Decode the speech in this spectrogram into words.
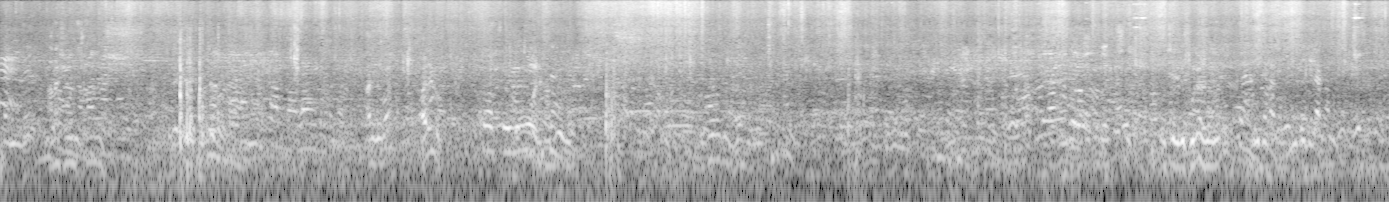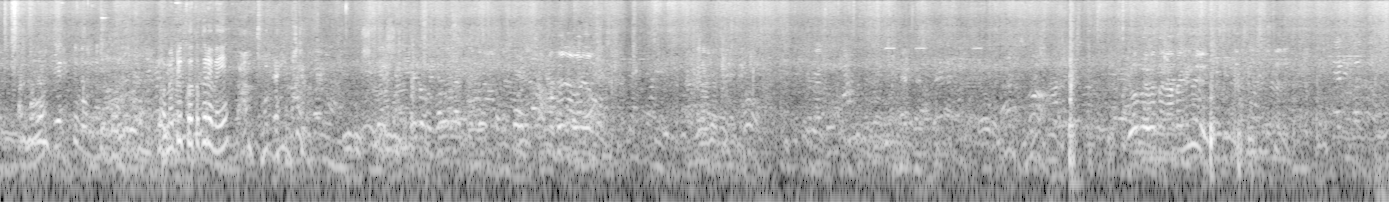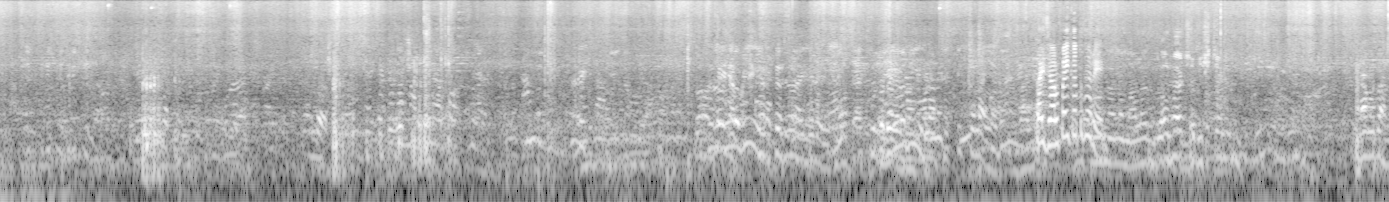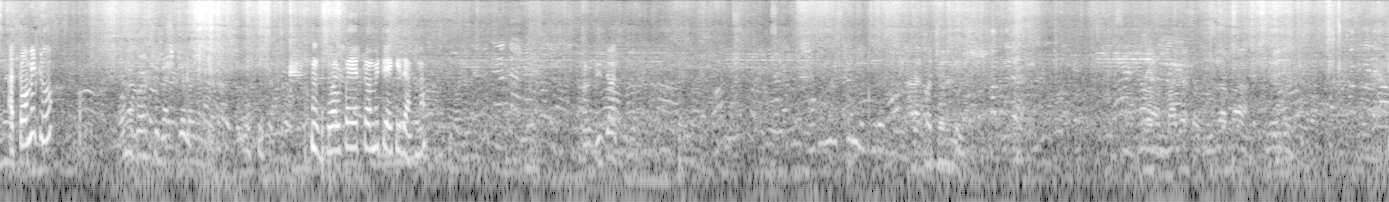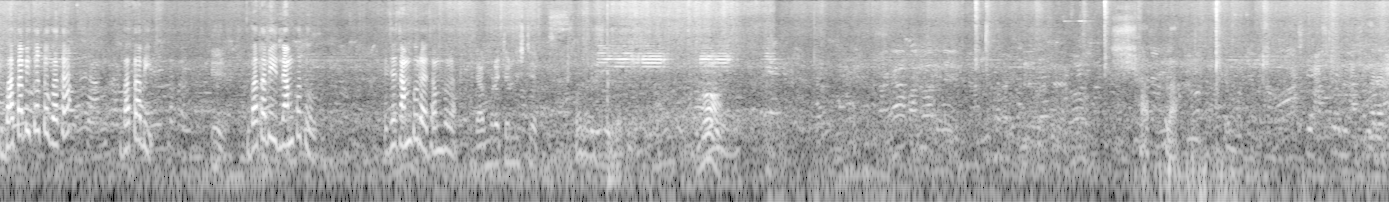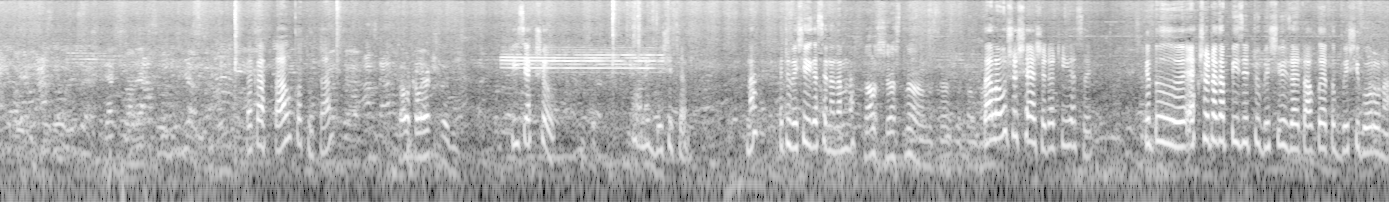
আর দেবো আর দেবো ঘুরে টমেটো কত করে ভাই, জলপাই কত করে? আর টমেটো? জলপাই আর টমেটো একই দাম না? বাতাবি কত, কাকা? বাতাবি। বাতাবির দাম কত? এই যে জাম্বুরা। জাম্বুরা জামুরা চল্লিশ টাকা। শাপলা কাকা তাল কত তাল? খালা একশো টাকা পিস একশো? অনেক বেশি চাল। না একটু বেশি গেছে না দাম না? চাল শেষ না তাল অবশ্য শেষ এটা ঠিক আছে। কিন্তু একশো টাকা পিস একটু বেশি হয়ে যায় তাও তো এত বেশি বড় না।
